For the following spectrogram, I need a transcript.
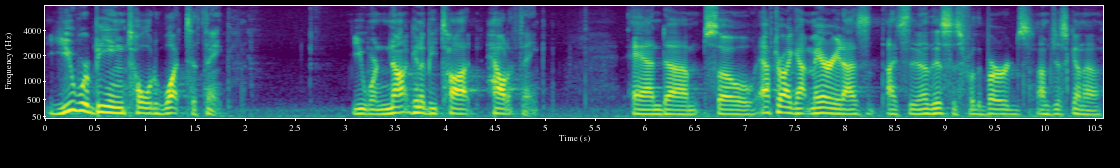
you were being told what to think. You were not going to be taught how to think. And um, so after I got married, I, was, I said, no, this is for the birds. I'm just going to,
